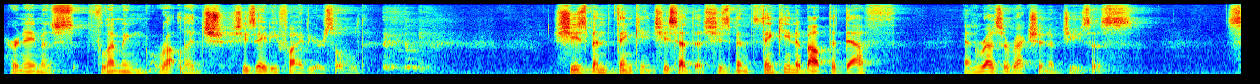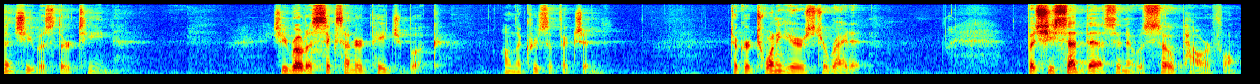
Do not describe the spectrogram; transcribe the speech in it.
Her name is Fleming Rutledge. She's 85 years old. She's been thinking, she said this, she's been thinking about the death and resurrection of Jesus since she was 13. She wrote a 600 page book on the crucifixion. Took her 20 years to write it. But she said this, and it was so powerful.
